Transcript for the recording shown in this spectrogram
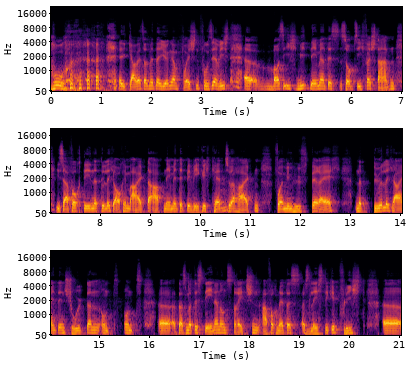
Puh. ich glaube, jetzt hat mir der Jürgen am falschen Fuß erwischt. Äh, was ich mitnehme, und das, so habe ich verstanden, ist einfach die natürlich auch im Alter abnehmende Beweglichkeit mhm. zu erhalten, vor allem im Hüftbereich, natürlich auch in den Schultern und, und äh, dass man das Dehnen und Stretchen einfach nicht als, als mhm. lästige Pflicht äh,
